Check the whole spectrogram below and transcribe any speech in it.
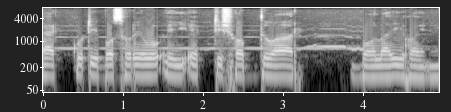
এক কোটি বছরেও এই একটি শব্দ আর বলাই হয়নি।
